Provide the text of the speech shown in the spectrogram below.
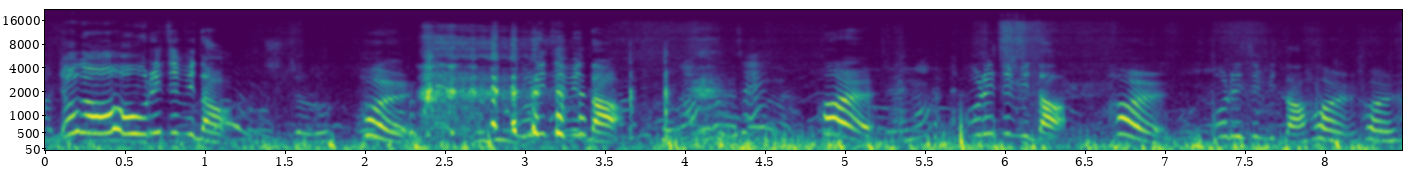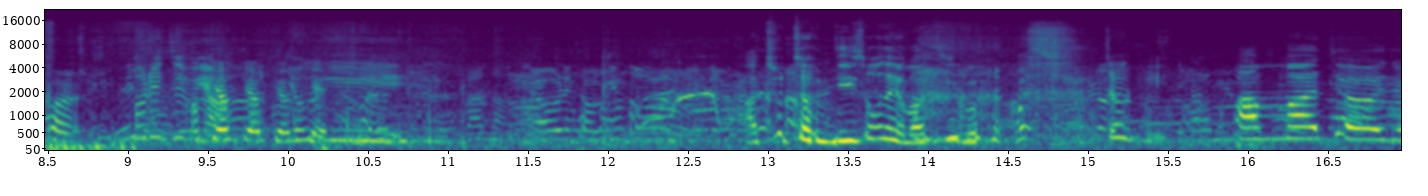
여기 어, 우리 집이다. 헐. 우리 집이다. 헐. 우리 집이다. 헐. 우리 집이다. 헐. 헐. 헐. 우리 집이야. 오케이 오케이 오케이 오케이. 아 초점 네 손에 맞추고 저기. 안 맞춰줘.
